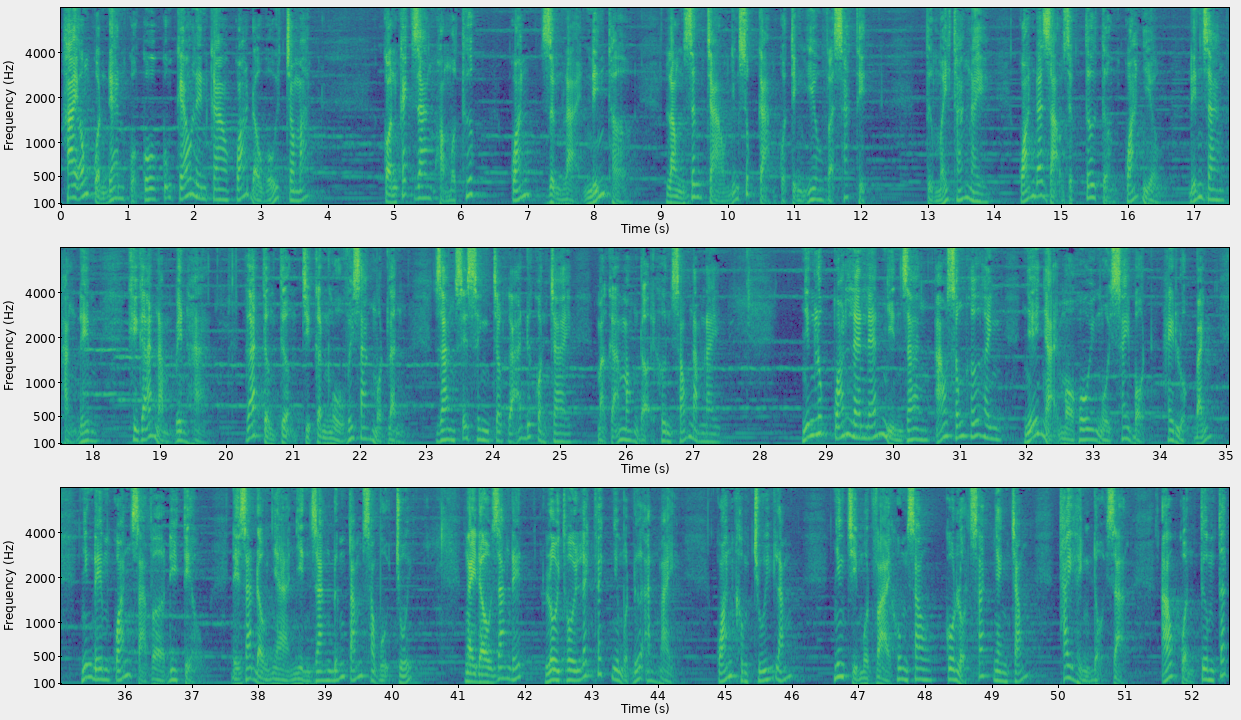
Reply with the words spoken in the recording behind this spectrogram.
Hai ống quần đen của cô cũng kéo lên cao quá đầu gối cho mát. Còn cách Giang khoảng một thước Quán dừng lại nín thở, Lòng dâng trào những xúc cảm của tình yêu và xác thịt. Từ mấy tháng nay, Quán đã dạo dực tư tưởng quá nhiều Đến Giang hàng đêm Khi gã nằm bên Hà. Gã tưởng tượng chỉ cần ngủ với Giang một lần, Giang sẽ sinh cho gã đứa con trai Mà gã mong đợi hơn 6 năm nay. Những lúc quán len lén nhìn Giang Áo sống hớ hênh, Nhễ nhại mồ hôi, ngồi xay bột hay luộc bánh những đêm quán xả vờ đi tiểu, Để ra đầu nhà nhìn Giang đứng tắm sau bụi chuối. Ngày đầu Giang đến, Lôi thôi lách thách như một đứa ăn mày. Quán không chú ý lắm, Nhưng chỉ một vài hôm sau, Cô lột xác nhanh chóng, Thay hình đổi dạng, Áo quần tươm tất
